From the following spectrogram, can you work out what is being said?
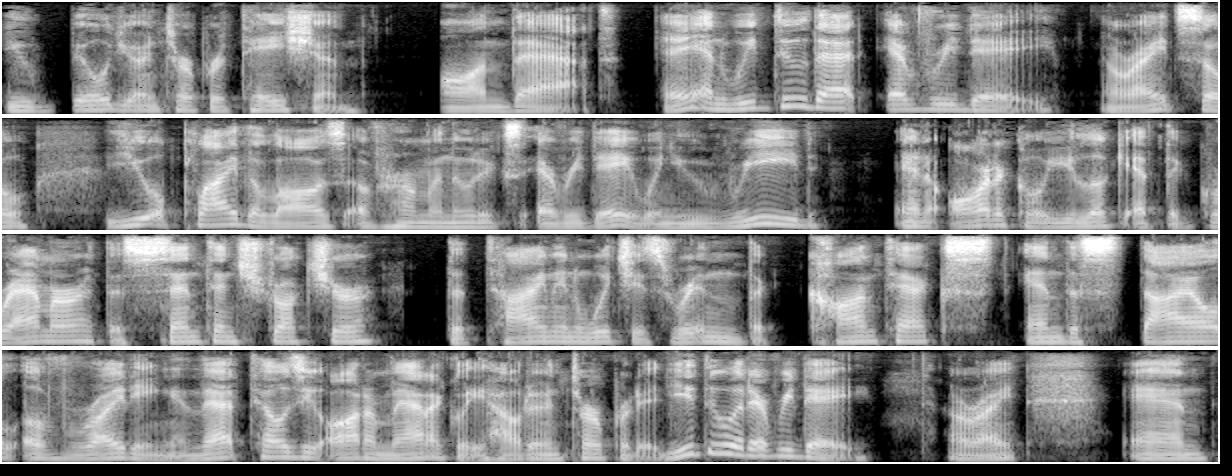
you build your interpretation on that. Okay? And we do that every day. All right. So you apply the laws of hermeneutics every day. When you read an article, you look at the grammar, the sentence structure, the time in which it's written, the context, and the style of writing. And that tells you automatically how to interpret it. You do it every day, all right? And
